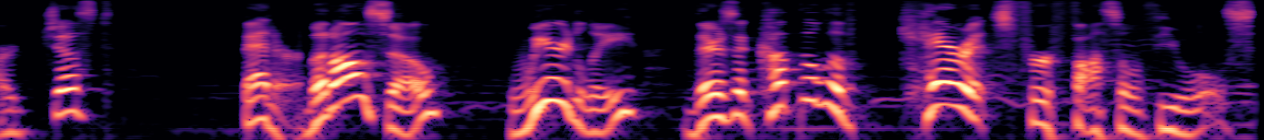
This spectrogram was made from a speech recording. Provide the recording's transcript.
are just better. But also, weirdly, there's a couple of carrots for fossil fuels.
